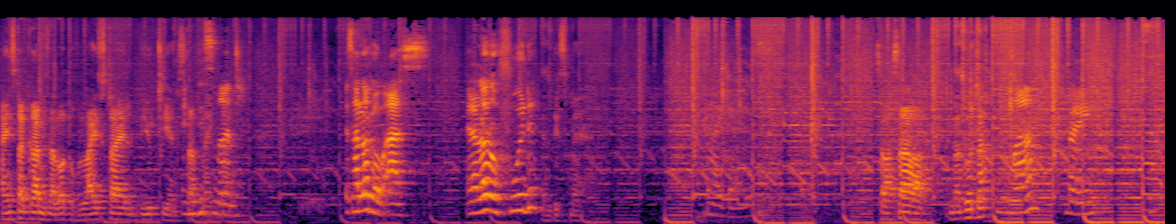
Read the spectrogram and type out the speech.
Her Instagram is a lot of lifestyle, beauty, and stuff and this like man, that. It's a lot of us and a lot of food. And this man. Bye guys. Sawa sawa. Nagota. Mwah. Bye.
